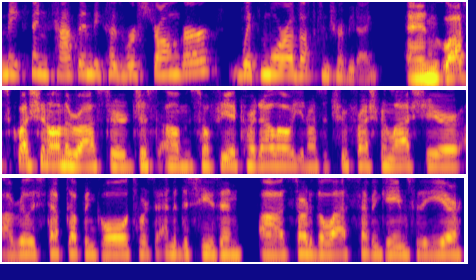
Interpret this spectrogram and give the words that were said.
make things happen because we're stronger with more of us contributing. And last question on the roster, just um, Sophia Cardello, you know, as a true freshman last year, uh, really stepped up in goal towards the end of the season, uh, started the last seven games of the year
